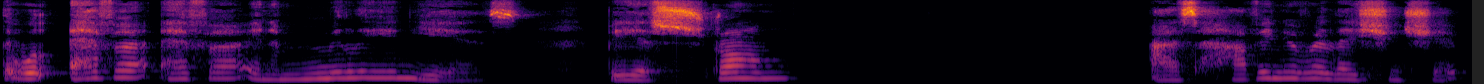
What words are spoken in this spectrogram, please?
that will ever, ever in a million years be as strong as having a relationship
